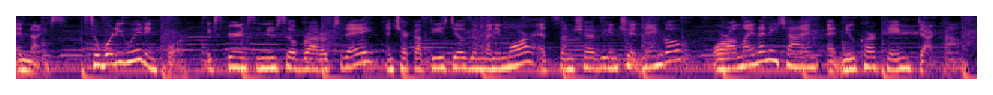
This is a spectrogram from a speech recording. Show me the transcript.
and nice. So what are you waiting for? Experience the new Silverado today and check out these deals and many more at Sun Chevy in Chittenango or online anytime at newcarking.com.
